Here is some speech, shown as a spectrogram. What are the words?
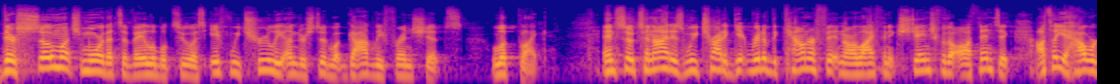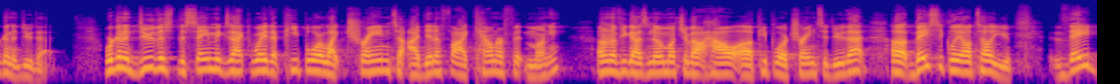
there's so much more that's available to us if we truly understood what godly friendships looked like. And so tonight, as we try to get rid of the counterfeit in our life in exchange for the authentic, I'll tell you how we're going to do that. We're going to do this the same exact way that people are like trained to identify counterfeit money. I don't know if you guys know much about how uh, people are trained to do that. Uh, basically, I'll tell you, they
